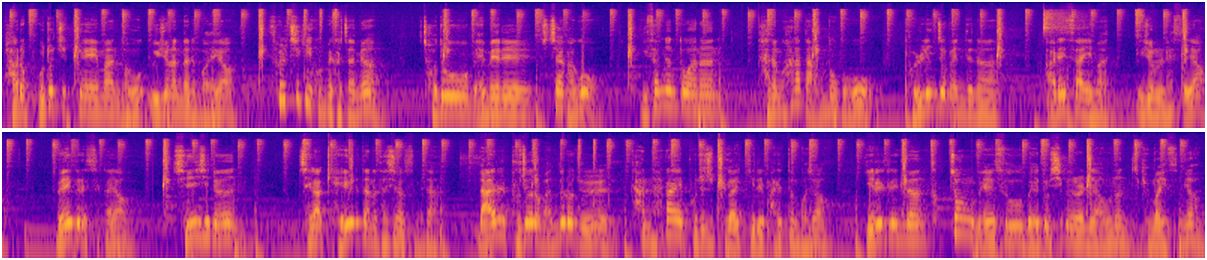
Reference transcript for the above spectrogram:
바로 보조 지표에만 너무 의존한다는 거예요. 솔직히 고백하자면 저도 매매를 시작하고 2, 3년 동안은 다른 거 하나도 안 보고 볼린저 밴드나 RSI만 의존을 했어요. 왜 그랬을까요? 진실은 제가 게으르다는 사실이었습니다. 나를 부자로 만들어줄 단 하나의 보조 지표가 있기를 바랬던 거죠. 예를 들면 특정 매수 매도 시그널이 나오는 지표만 있으면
